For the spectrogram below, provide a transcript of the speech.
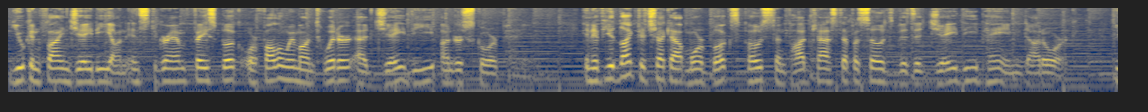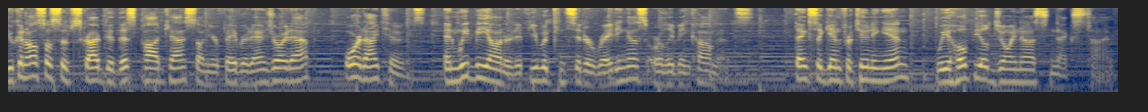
You can find JD on Instagram, Facebook, or follow him on Twitter at JD underscore Payne. And if you'd like to check out more books, posts, and podcast episodes, visit jdpayne.org. You can also subscribe to this podcast on your favorite Android app or at iTunes, and we'd be honored if you would consider rating us or leaving comments. Thanks again for tuning in. We hope you'll join us next time.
